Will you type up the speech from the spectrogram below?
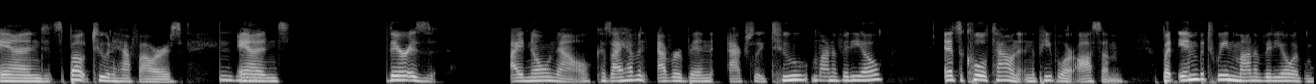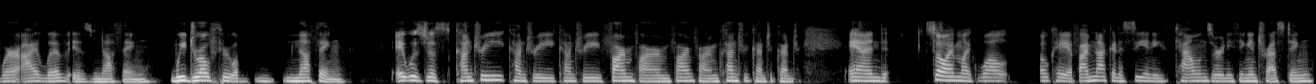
and it's about two and a half hours. Mhm. And there is, I know now because I haven't ever been actually to Montevideo, and it's a cool town, and the people are awesome. But in between Montevideo and where I live is nothing. We drove through a, nothing. It was just country, country, country, farm, farm, farm, farm, country, country, country. And so I'm like, well, okay, if I'm not going to see any towns or anything interesting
